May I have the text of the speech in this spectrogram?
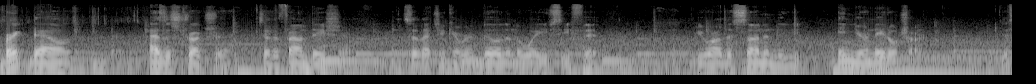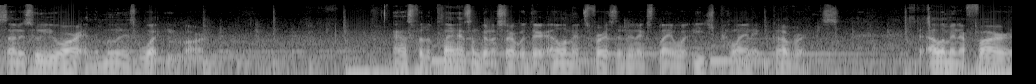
break down as a structure to the foundation so that you can rebuild in the way you see fit. You are the sun in the in your natal chart. The sun is who you are and the moon is what you are. As for the planets, I'm going to start with their elements first and then explain what each planet governs. The element of fire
